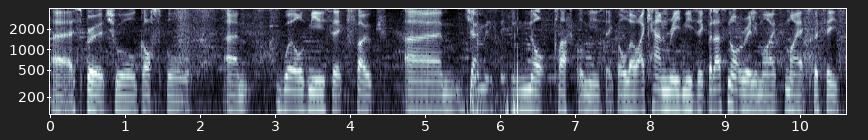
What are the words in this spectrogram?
uh, spiritual, gospel, um, world music, folk. Um, generally speaking, not classical music, although I can read music, but that's not really my, my expertise.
